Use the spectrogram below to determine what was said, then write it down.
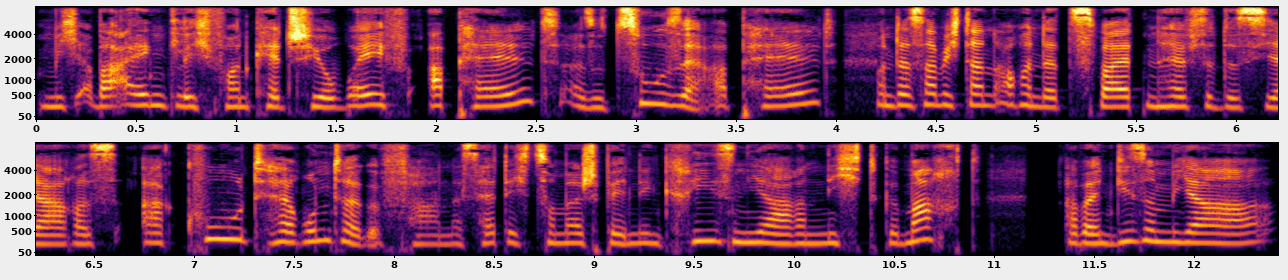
mich aber eigentlich von Catch Your Wave abhält, also zu sehr abhält. Und das habe ich dann auch in der zweiten Hälfte des Jahres akut heruntergefahren. Das hätte ich zum Beispiel in den Krisenjahren nicht gemacht. Aber in diesem Jahr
